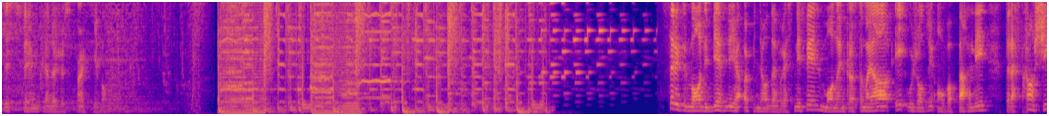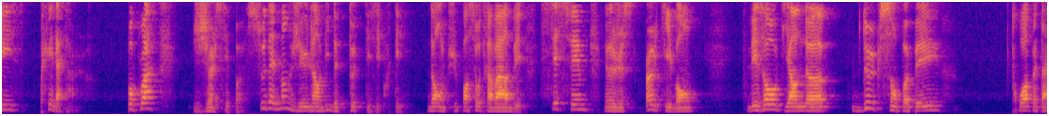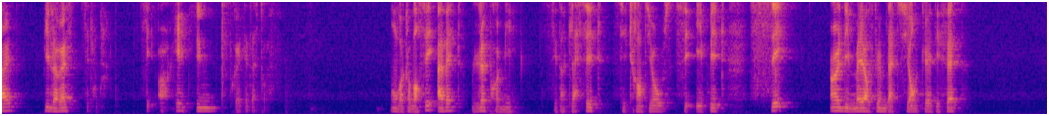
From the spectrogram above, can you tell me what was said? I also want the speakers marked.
Speaker 1: 6 films, il y en a juste un qui est bon. Salut tout le monde et bienvenue à Opinion d'un vrai cinéphile. Mon nom est Nicolas Tomaillard et aujourd'hui on va parler de la franchise Predator. Pourquoi? Je le sais pas. Soudainement j'ai eu l'envie de toutes les écouter. Donc je suis passé au travers des 6 films, il y en a juste un qui est bon. Les autres, il y en a deux qui sont pas pires, trois peut-être, puis le reste c'est de la merde. C'est horrible, c'est une vraie catastrophe. On va commencer avec le premier. C'est un classique, c'est grandiose, c'est épique, c'est un des meilleurs films d'action qui a été fait.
